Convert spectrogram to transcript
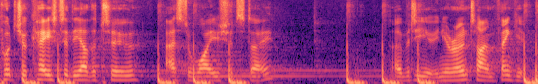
Put your case to the other two as to why you should stay. Over to you in your own time. Thank you. I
